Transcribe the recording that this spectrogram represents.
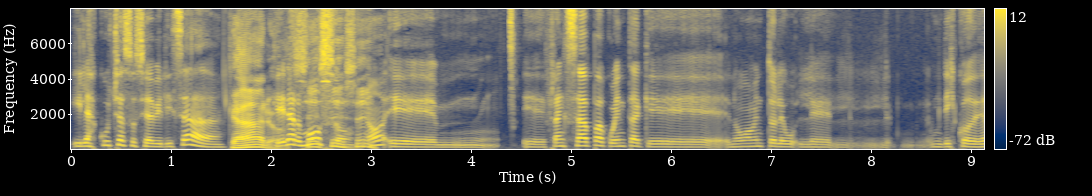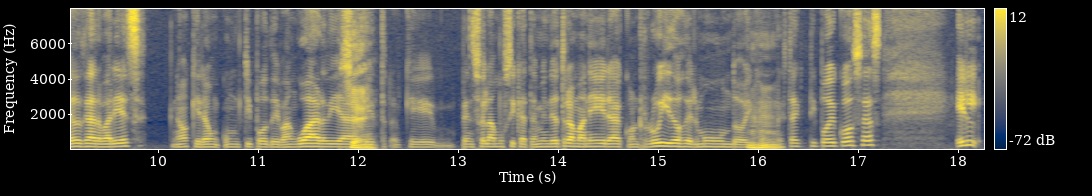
Y la escucha sociabilizada, claro. que era Sí, hermoso, sí, sí. ¿no? Eh, eh, Frank Zappa cuenta que en un momento le- le- le- un disco de Edgar Varese, ¿no? que era un, un tipo de vanguardia, Sí. que, que pensó la música también de otra manera, con ruidos del mundo y con Ujú. este tipo de cosas. Él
